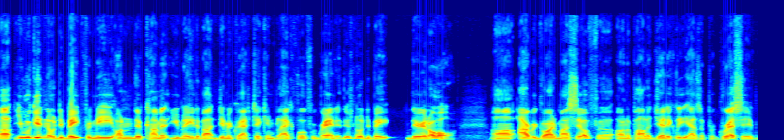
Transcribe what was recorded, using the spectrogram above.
uh, you will get no debate from me on the comment you made about Democrats taking black folk for granted. There's no debate there at all. Uh, I regard myself uh, unapologetically as a progressive,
